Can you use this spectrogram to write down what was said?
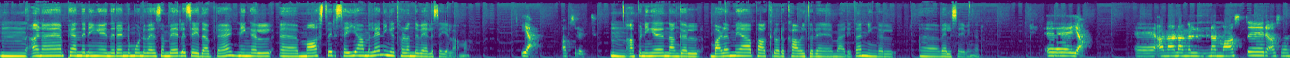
ம் ஆனால் இப்போ அந்த நீங்கள் இந்த ரெண்டு மூணு வருஷம் வேலை செய்த அப்புறம் நீங்கள் மாஸ்டர் செய்யாமலே நீங்கள் தொடர்ந்து வேலை செய்யலாமா Ja, absolutt. ம் அப்போ நீங்கள் நாங்கள் வளமையாக பார்க்குற ஒரு காவல்துறை மாதிரி தான் நீங்கள் வேலை செய்வீங்க Eh, ja. Eh, Anna Langel, når master, altså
